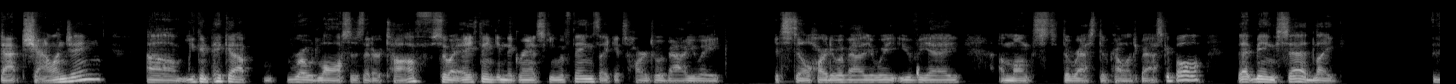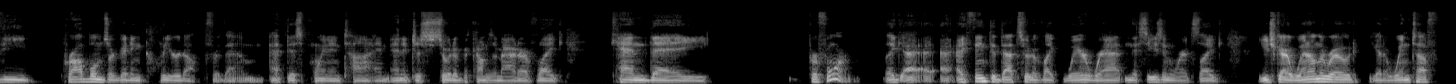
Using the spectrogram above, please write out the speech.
that challenging. Um, you can pick up road losses that are tough. So I, I think in the grand scheme of things, like it's hard to evaluate. It's still hard to evaluate UVA amongst the rest of college basketball. That being said, like the problems are getting cleared up for them at this point in time. And it just sort of becomes a matter of like, can they perform? Like, I, I think that that's sort of like where we're at in the season, where it's like, you just got to win on the road. You got to win tough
